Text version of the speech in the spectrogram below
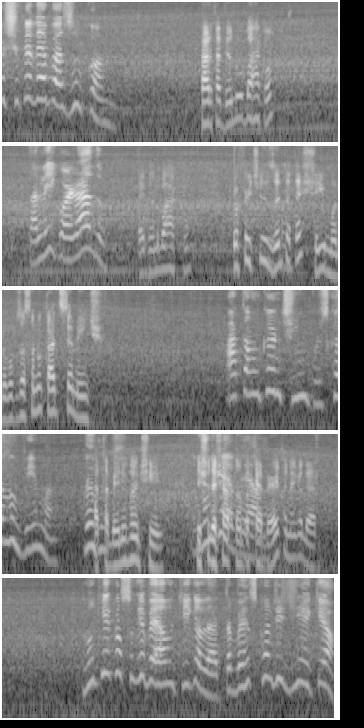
Oxe, cadê a bazuca, homem? Cara, tá dentro do barracão. Tá ali guardado? Tá dentro do barracão. O fertilizante tá até cheio, mano. Eu vou precisar só no caso de semente. Ah, tá no cantinho, por isso que eu não vi, mano. Ah, tá bem no cantinho. Eu Deixa eu deixar a tampa aqui aberta, né, galera? Não ia conseguir ver ela aqui, galera. Tá bem escondidinha aqui, ó.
